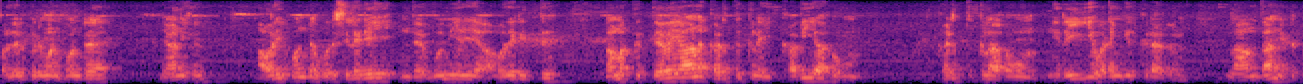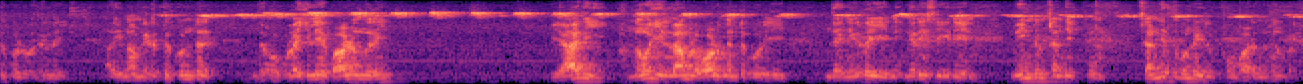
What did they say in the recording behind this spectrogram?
வள்ளல் பெருமான் போன்ற ஞானிகள் அவரை போன்ற ஒரு சிலரே இந்த பூமியிலே அவதரித்து நமக்கு தேவையான கருத்துக்களை கவியாகவும் கருத்துக்களாகவும் நிறைய வழங்கியிருக்கிறார்கள். நாம் தான் எடுத்துக்கொள்வதில்லை அதை நாம் எடுத்துக்கொண்டு இந்த உலகிலே வாழும் வரை வியாதி நோய் இல்லாமல் வாழும் என்று கூறி இந்த நிகழ்வை நிறைவு செய்கிறேன். மீண்டும் சந்திப்போம். சந்தித்துக் கொண்டே இருப்போம் வாருங்கள் நண்பர்கள்.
